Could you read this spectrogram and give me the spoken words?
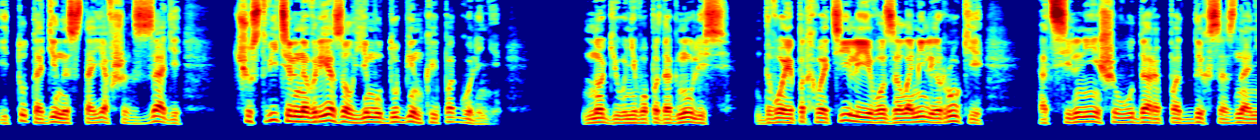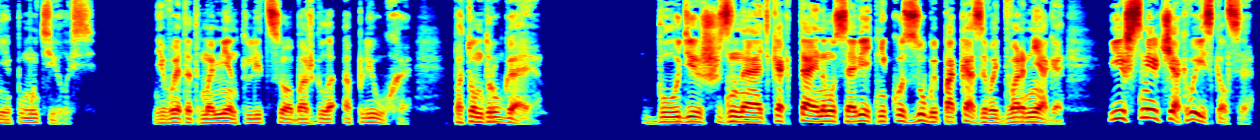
и тут один из стоявших сзади чувствительно врезал ему дубинкой по голени. Ноги у него подогнулись, двое подхватили его, заломили руки. От сильнейшего удара под дых сознание помутилось. И в этот момент лицо обожгла оплеуха, потом другая. «Будешь знать, как тайному советнику зубы показывать, дворняга! Ишь, смельчак выискался!»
